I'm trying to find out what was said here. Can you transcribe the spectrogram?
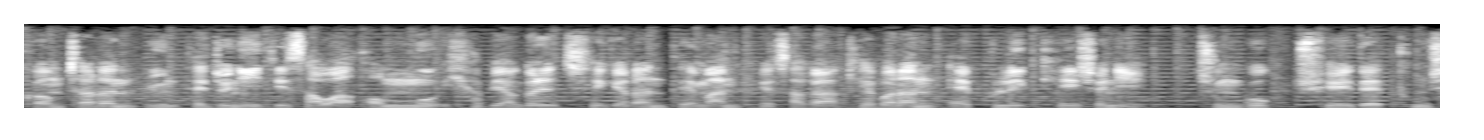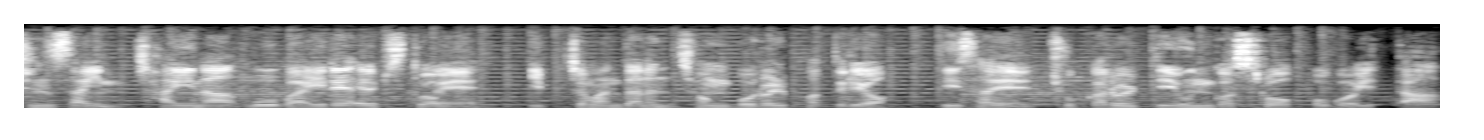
검찰은 윤태준이 디사와 업무 협약을 체결한 대만 회사가 개발한 애플리케이션이 중국 최대 통신사인 차이나 모바일의 앱스토어에 입점한다는 정보를 퍼뜨려 디사의 주가를 띄운 것으로 보고 있다.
